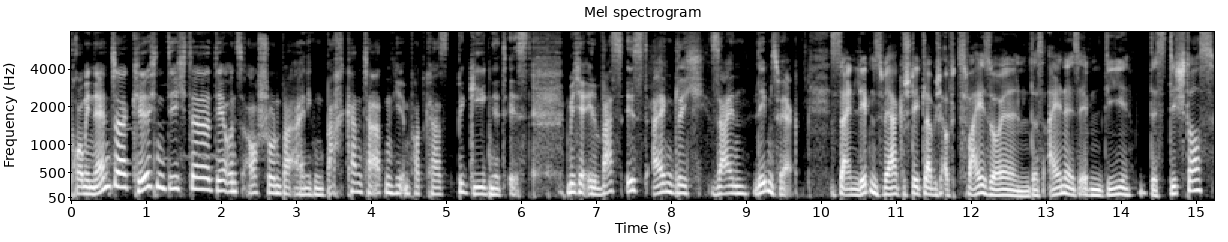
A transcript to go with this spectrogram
prominenter Kirchendichter, der uns auch schon bei einigen Bach-Kantaten hier im Podcast begegnet ist. Michael, was ist eigentlich sein Lebenswerk? Sein Lebenswerk steht, glaube ich, auf zwei Säulen. Das eine ist eben die des Dichters, Peters,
